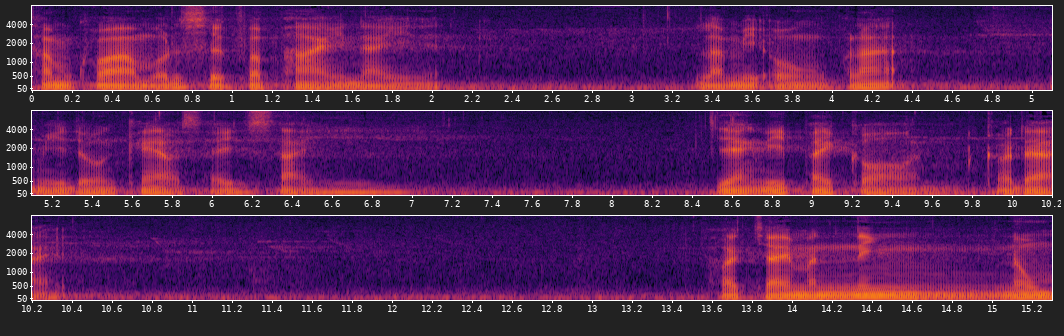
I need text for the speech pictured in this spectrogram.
ทำความรู้สึกว่าภายในเนี่ยเรามีองค์พระมีดวงแก้วใส ๆ อย่างนี้ไปก่อนก็ได้ พอใจมันนิ่งนุ่ม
